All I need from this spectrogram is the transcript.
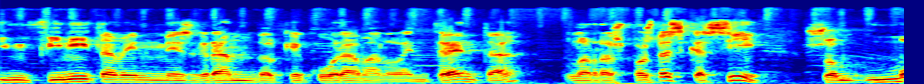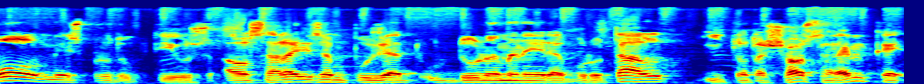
infinitament més gran del que cobràvem l'any 30? La resposta és que sí, som molt més productius, els salaris han pujat d'una manera brutal, i tot això sabem que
